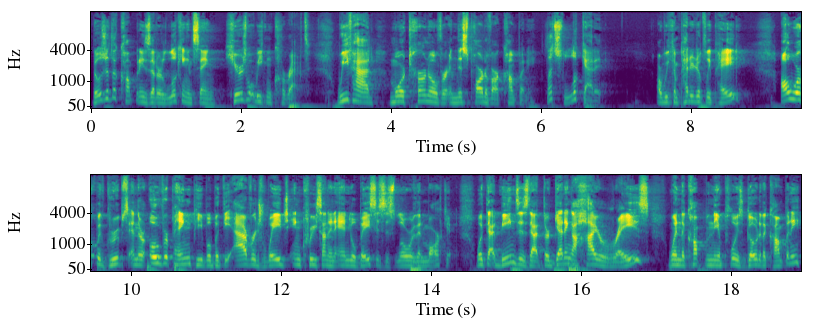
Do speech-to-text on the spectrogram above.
Those are the companies that are looking and saying, here's what we can correct. We've had more turnover in this part of our company. Let's look at it. Are we competitively paid? I'll work with groups and they're overpaying people, but the average wage increase on an annual basis is lower than market. What that means is that they're getting a higher raise when the company, the employees go to the company,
